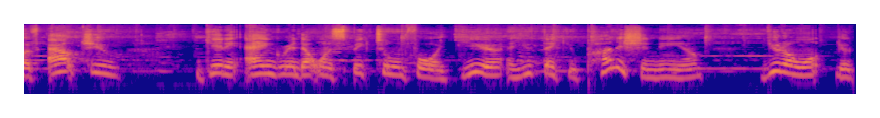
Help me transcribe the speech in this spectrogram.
without you getting angry and don't want to speak to them for a year and you think you punishing them. You don't want your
